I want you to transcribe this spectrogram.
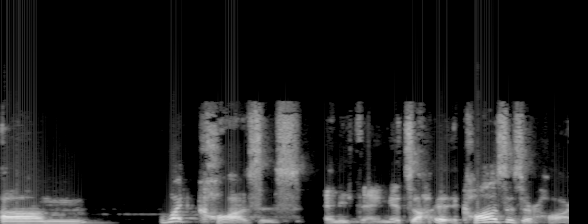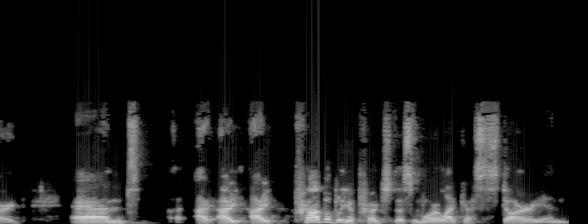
Um, what causes anything? It's a it, causes are hard, and I, I, I probably approach this more like a historian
